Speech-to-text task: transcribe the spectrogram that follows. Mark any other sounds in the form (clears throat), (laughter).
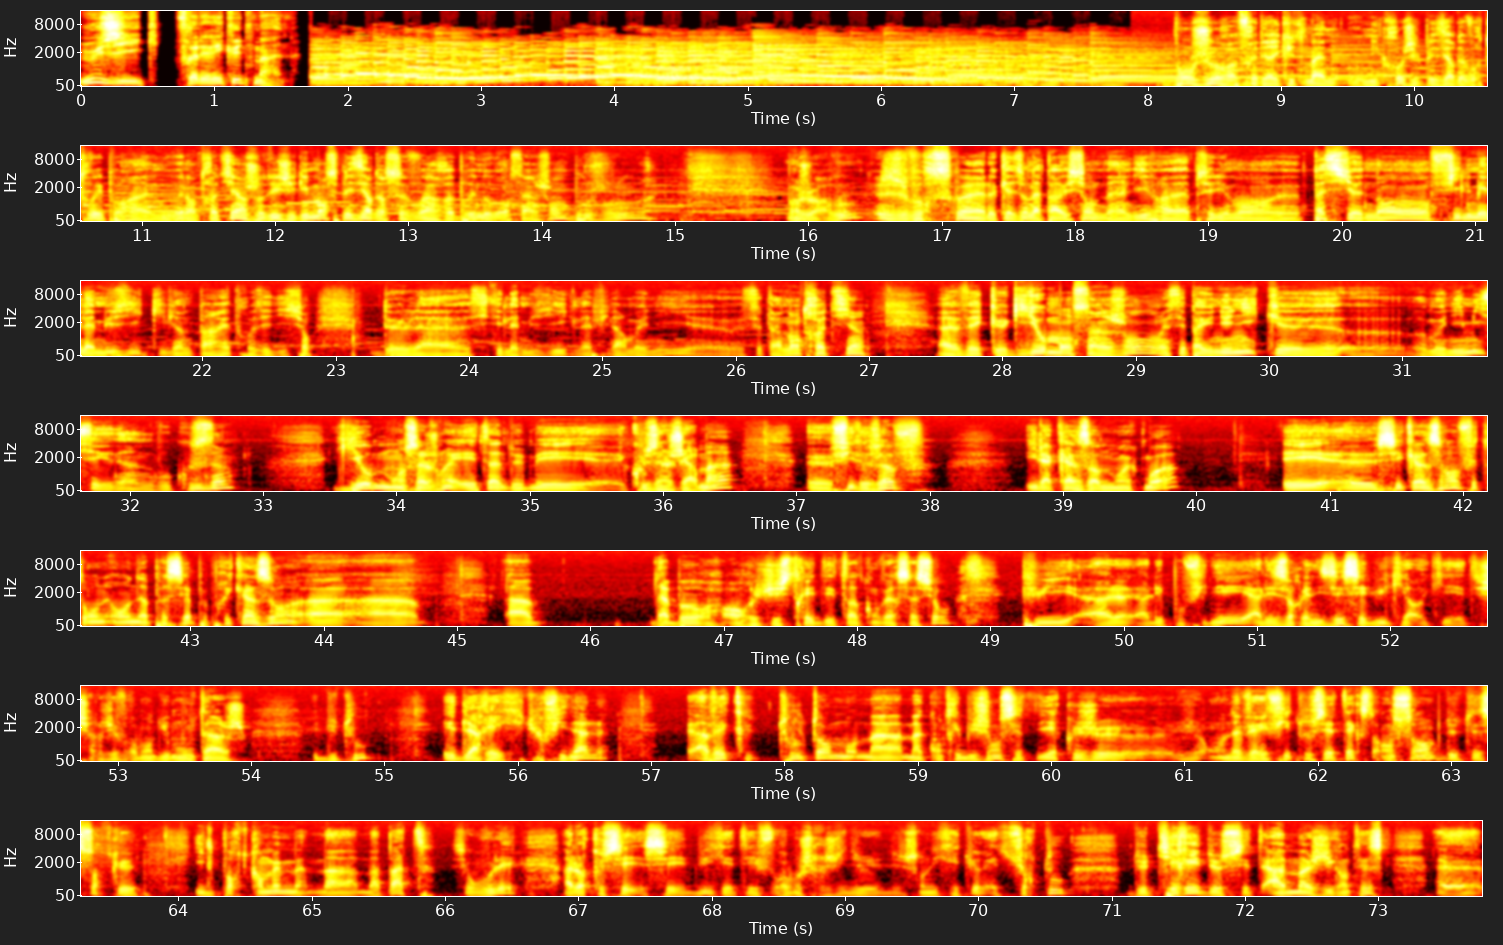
Musique, Frédéric Huttman. Bonjour Frédéric Huttman, au micro j'ai le plaisir de vous retrouver pour un nouvel entretien. Aujourd'hui j'ai l'immense plaisir de recevoir Bruno Bonsaint-Jean. Bonjour. Bonjour à vous. Je vous reçois à l'occasion de l'apparition d'un livre absolument euh, passionnant, Filmer la musique, qui vient de paraître aux éditions de la Cité de la Musique, la Philharmonie. Euh, c'est un entretien avec Guillaume Mont-Saint-Jean, et c'est pas une unique euh, homonymie, c'est un de vos cousins. Guillaume Mont-Saint-Jean est un de mes cousins germains, philosophe. Il a 15 ans de moins que moi. Et ces 15 ans, en fait, on, a passé à peu près 15 ans à, à d'abord enregistrer des tas de conversations, puis à, les peaufiner, à les organiser. C'est lui qui a, qui été chargé vraiment du montage du tout et de la réécriture finale avec tout le temps ma, contribution, c'est-à-dire que je, on a vérifié tous ces textes ensemble de telle sorte qu'ils portent quand même ma, patte, si on voulait, alors que c'est lui qui a été vraiment chargé de, son écriture et surtout de tirer de cet amas gigantesque euh,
